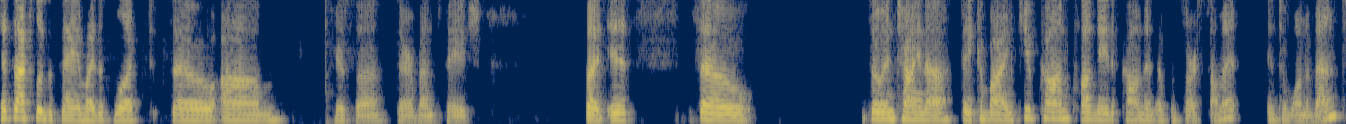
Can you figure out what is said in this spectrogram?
It's actually the same. I just looked. So um, here's the their events page. But it's so so in China, they combine KubeCon, CloudNativeCon, and Open Source Summit into one event,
